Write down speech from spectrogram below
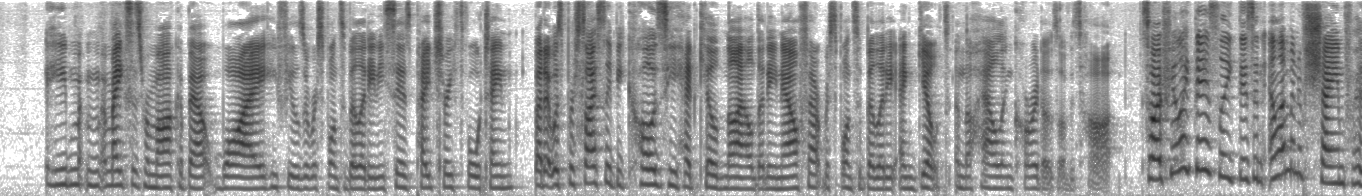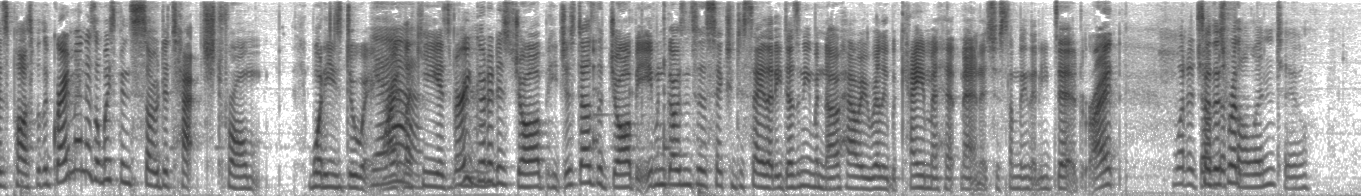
he m- makes this remark about why he feels a responsibility, and he says, page 314, but it was precisely because he had killed Niall that he now felt responsibility and guilt in the howling corridors of his heart. So I feel like there's like there's an element of shame for his past, but the Grey Man has always been so detached from what he's doing, right? Like he is very good mm-hmm. at his job. He just does the job. He even goes into the section to say that he doesn't even know how he really became a hitman. It's just something that he did, right? What a So job this to rel- fall into.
